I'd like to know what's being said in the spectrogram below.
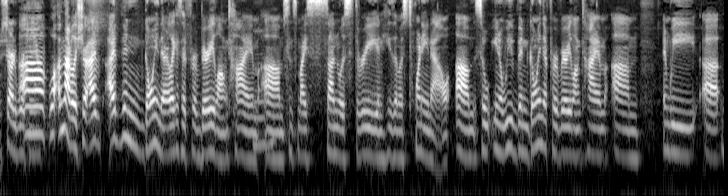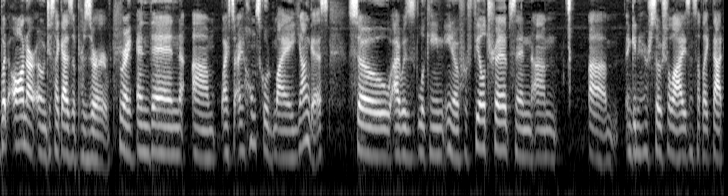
started working Uh, there? well, I'm not really sure. I've, I've been going there, like I said, for a very long time, um, since my son was three and he's almost 20 now. Um, so, you know, we've been going there for a very long time. Um, and we, uh, but on our own, just like as a preserve. Right. And then um, I, I homeschooled my youngest, so I was looking, you know, for field trips and um, um, and getting her socialized and stuff like that.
